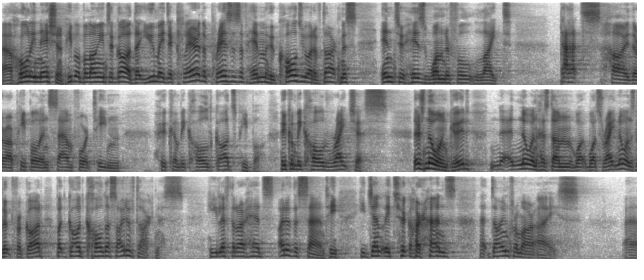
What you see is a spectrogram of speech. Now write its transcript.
a holy nation, a people belonging to God, that you may declare the praises of him who called you out of darkness into his wonderful light. That's how there are people in Psalm 14 who can be called God's people, who can be called righteous there's no one good. No one has done what, what's right. No one's looked for God. But God called us out of darkness. He lifted our heads out of the sand. He, he gently took our hands uh, down from our eyes. Uh,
